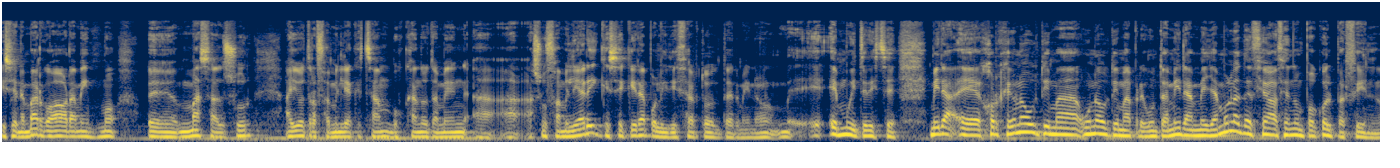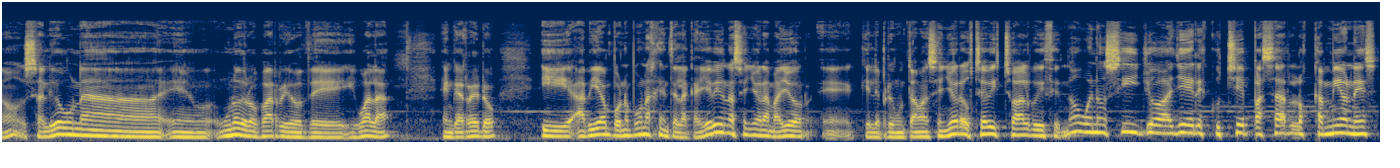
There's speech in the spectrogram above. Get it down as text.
y sin embargo ahora mismo, eh, más al sur, hay otras familias que están buscando también a, a, sus familiares y que se quiera politizar todo el término. Eh, es muy triste. Mira, eh, Jorge, una última, una última pregunta. Mira, me llamó la atención haciendo un poco el perfil, ¿no? Salió una, en uno de los barrios de Iguala en Guerrero, y había bueno, pues una gente en la calle. Había una señora mayor eh, que le preguntaban, señora, ¿usted ha visto algo? Y dice, no, bueno, sí, yo ayer escuché pasar los camiones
